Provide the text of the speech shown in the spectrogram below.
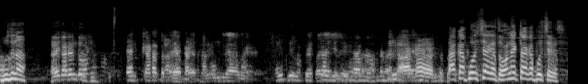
বুঝি না। টাকা পয়সা গেছে, অনেক টাকা পয়সা গেছে।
